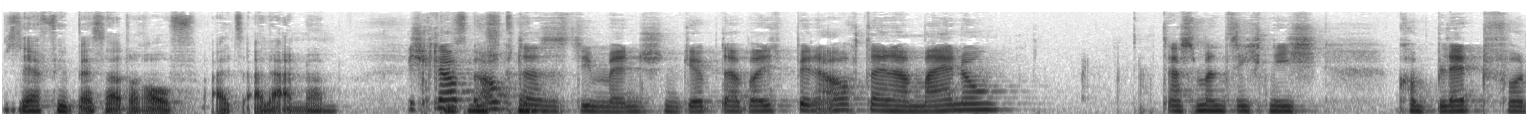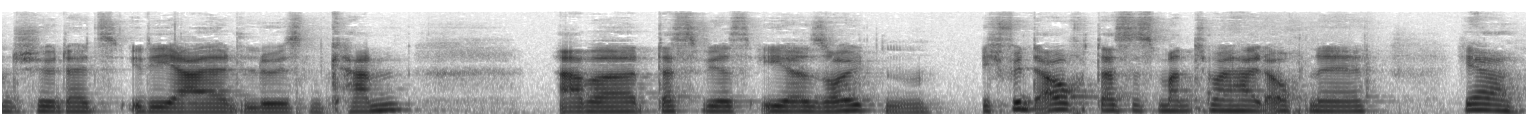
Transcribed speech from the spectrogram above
sehr viel besser drauf als alle anderen. Ich glaube auch, kann. dass es die Menschen gibt, aber ich bin auch deiner Meinung, dass man sich nicht komplett von Schönheitsidealen lösen kann, aber dass wir es eher sollten. Ich finde auch, dass es manchmal halt auch eine, ja,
